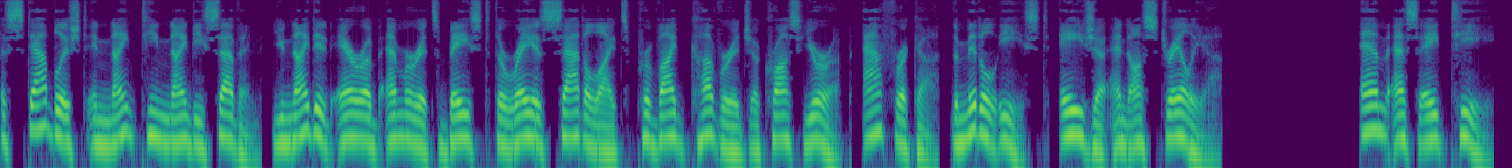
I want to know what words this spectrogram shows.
established in 1997, United Arab Emirates-based Thuraya's satellites provide coverage across Europe, Africa, the Middle East, Asia and Australia. MSAT,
